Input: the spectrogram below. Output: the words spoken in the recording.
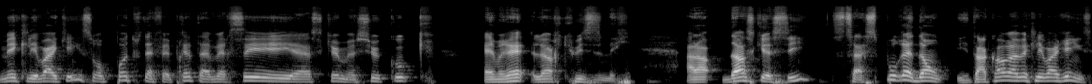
mais que les Vikings ne sont pas tout à fait prêts à verser euh, ce que M. Cook aimerait leur cuisiner. Alors, dans ce cas-ci, ça se pourrait donc, il est encore avec les Vikings,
